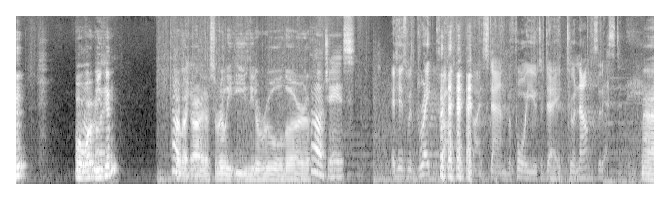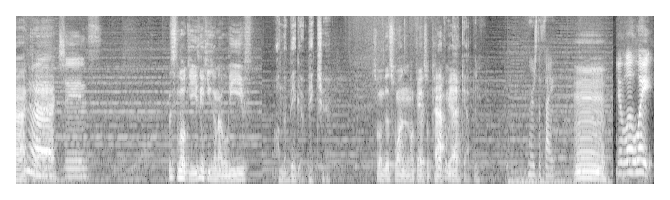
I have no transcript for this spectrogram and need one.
For Oh, what boy. reason? Oh, I'm like, alright, it's really easy to rule the earth. Oh, jeez. It is with great pride that I stand before you today to announce the destiny. Nah, Oh, jeez. This Loki, you think he's gonna leave? On the bigger picture. So in this one, okay, so Cap, Welcome yeah. back, Captain. Where's the fight? Mmm. You're a little late.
